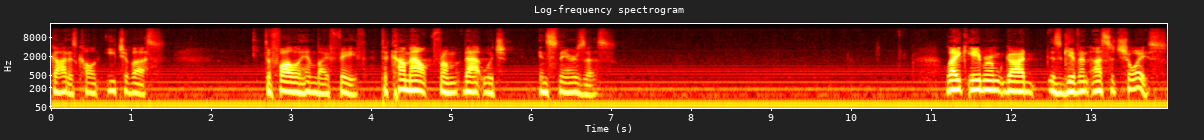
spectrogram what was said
God has called each of us to follow him by faith, to come out from that which ensnares us. Like Abram, God has given us a choice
